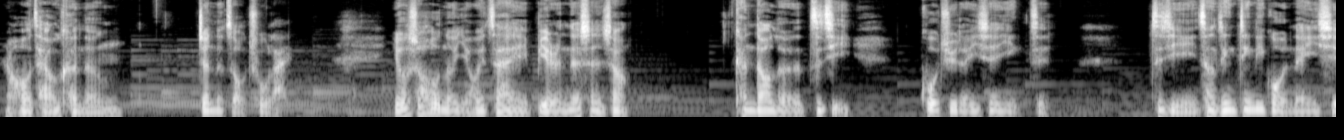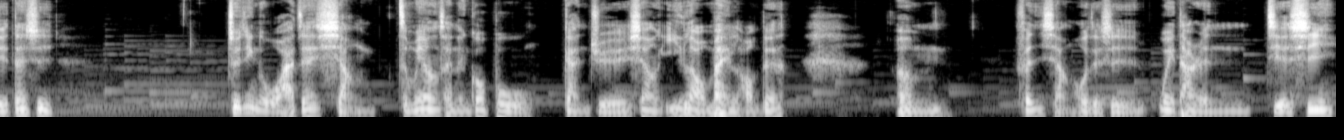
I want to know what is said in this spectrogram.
然后才有可能真的走出来。有时候呢，也会在别人的身上看到了自己过去的一些影子，自己曾经经历过的那一些。但是最近的我还在想。怎么样才能够不感觉像倚老卖老的，嗯，分享或者是为他人解析，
